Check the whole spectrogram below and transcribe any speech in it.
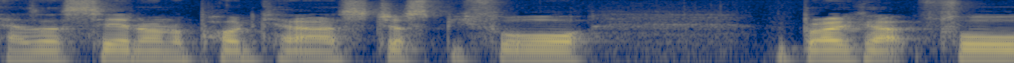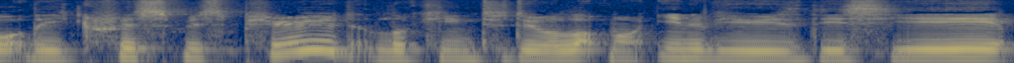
as I said on a podcast just before we broke up for the Christmas period, looking to do a lot more interviews this year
